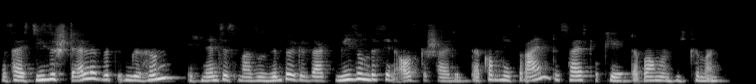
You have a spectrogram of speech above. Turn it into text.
Das heißt, diese Stelle wird im Gehirn, ich nenne es mal so simpel gesagt, wie so ein bisschen ausgeschaltet. Da kommt nichts rein. Das heißt, okay, da brauchen wir uns nicht kümmern.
